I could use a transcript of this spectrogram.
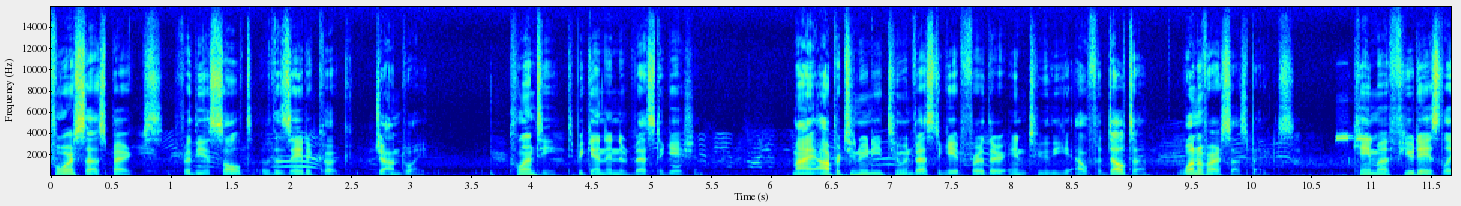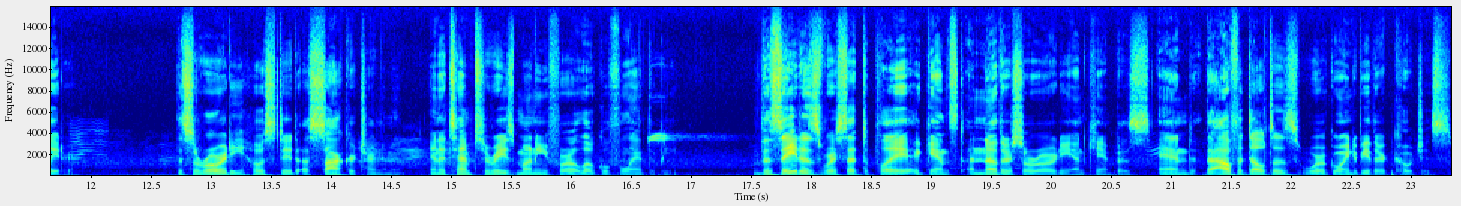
Four suspects for the assault of the Zeta cook, John Dwight. Plenty to begin an investigation. My opportunity to investigate further into the Alpha Delta, one of our suspects, came a few days later. The sorority hosted a soccer tournament, an attempt to raise money for a local philanthropy. The Zetas were set to play against another sorority on campus, and the Alpha Deltas were going to be their coaches.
